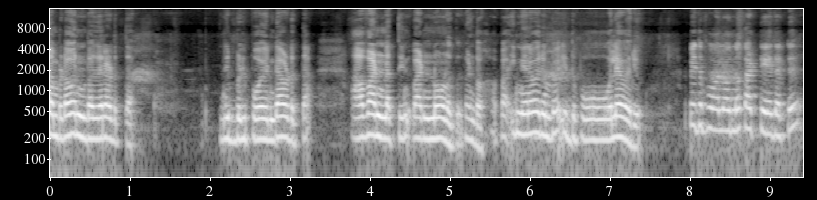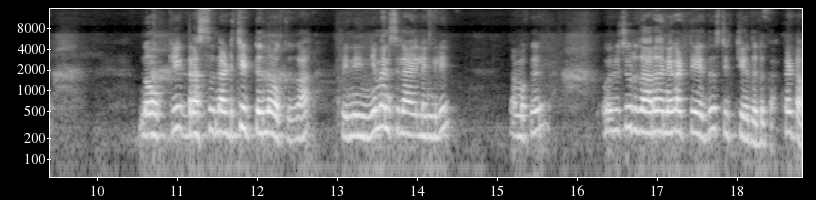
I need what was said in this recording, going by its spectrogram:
നമ്മുടെ ഒൻപതര അടുത്ത നിബിൾ പോയിന്റ് അവിടുത്തെ ആ വണ്ണത്തിന് വണ്ണമാണിത് കണ്ടോ? അപ്പം ഇങ്ങനെ വരുമ്പോൾ ഇതുപോലെ വരും. അപ്പം ഇതുപോലെ ഒന്ന് കട്ട് ചെയ്തിട്ട് നോക്കി ഡ്രസ്സ് നടിച്ചിട്ട് നോക്കുക. പിന്നെ ഇനി മനസ്സിലായില്ലെങ്കിൽ നമുക്ക് ഒരു ചുരിദാർ തന്നെ കട്ട് ചെയ്ത് സ്റ്റിച്ച് ചെയ്തെടുക്കാം. കേട്ടോ?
